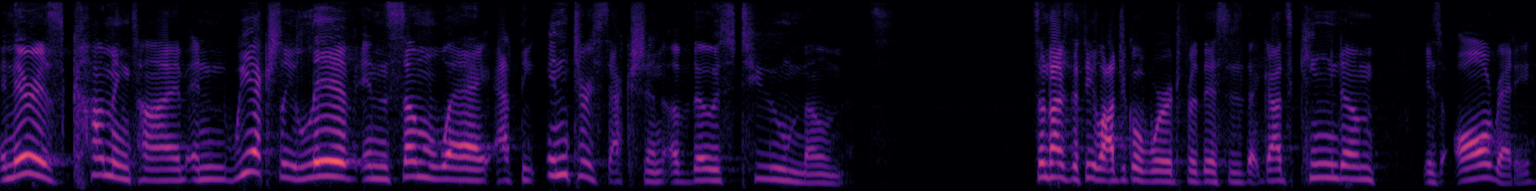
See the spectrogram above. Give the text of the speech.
and there is coming time, and we actually live in some way at the intersection of those two moments. Sometimes the theological word for this is that God's kingdom is already,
